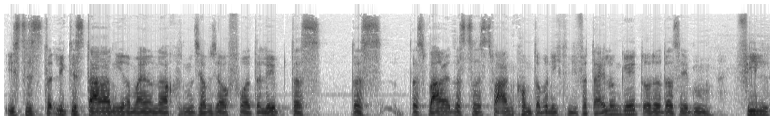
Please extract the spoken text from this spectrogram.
ist es, liegt es daran, Ihrer Meinung nach, Sie haben es ja auch vor Ort erlebt, dass dass das, war, dass das zwar ankommt, aber nicht in die Verteilung geht oder dass eben viel,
